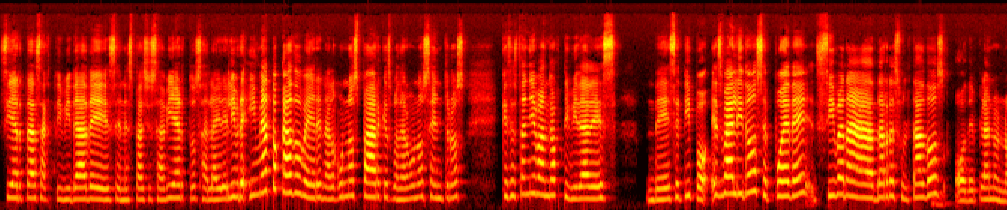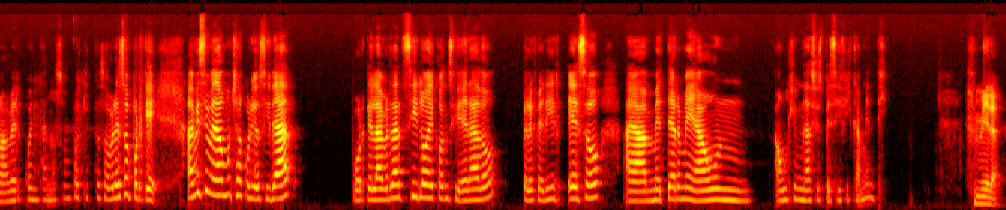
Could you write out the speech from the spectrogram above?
ciertas actividades en espacios abiertos, al aire libre. Y me ha tocado ver en algunos parques o en algunos centros que se están llevando actividades de ese tipo. ¿Es válido? ¿Se puede? ¿Sí van a dar resultados o de plano no? A ver, cuéntanos un poquito sobre eso porque a mí sí me da mucha curiosidad porque la verdad sí lo he considerado preferir eso a meterme a un, a un gimnasio específicamente. Mira,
